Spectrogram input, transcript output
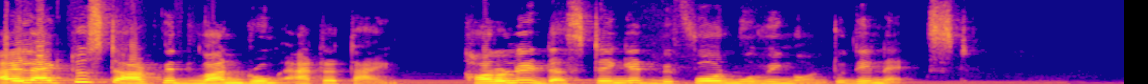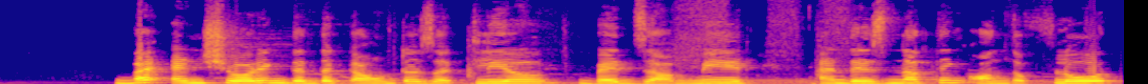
I like to start with one room at a time, thoroughly dusting it before moving on to the next. By ensuring that the counters are clear, beds are made, and there is nothing on the floor,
